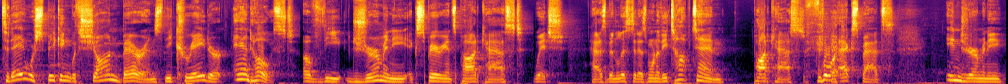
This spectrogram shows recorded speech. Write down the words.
Today we're speaking with Sean Behrens, the creator and host of the Germany Experience podcast, which has been listed as one of the top 10 podcasts for expats in Germany.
